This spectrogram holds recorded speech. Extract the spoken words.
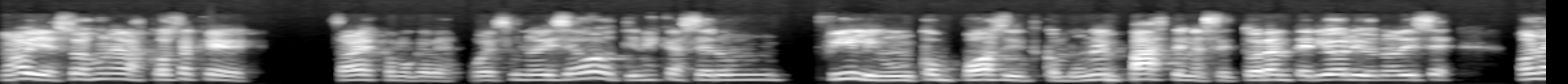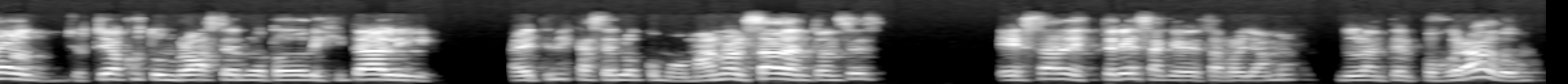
No, y eso es una de las cosas que ¿sabes? Como que después uno dice, oh, tienes que hacer un feeling, un composite, como un empaste en el sector anterior y uno dice, oh, no, yo estoy acostumbrado a hacerlo todo digital y ahí tienes que hacerlo como mano alzada. Entonces, esa destreza que desarrollamos durante el posgrado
